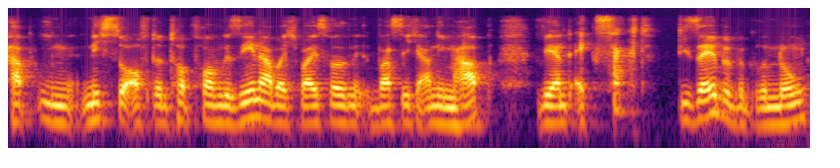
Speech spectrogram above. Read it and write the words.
habe ihn nicht so oft in Topform gesehen, aber ich weiß, was, was ich an ihm habe. Während exakt dieselbe Begründung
